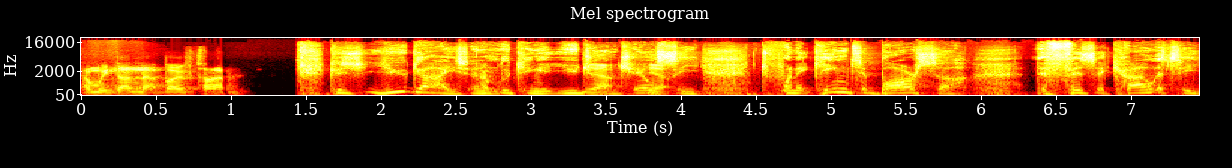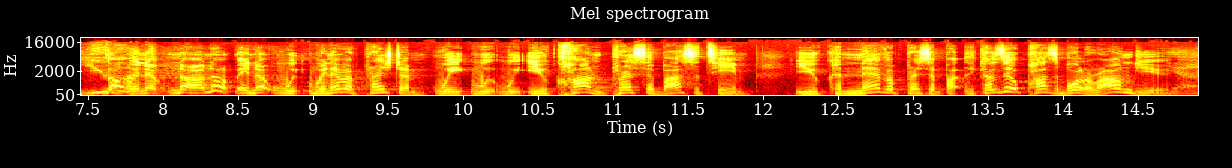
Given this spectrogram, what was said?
And we've done that both times. Because you guys, and I'm looking at you, John Yeah, Chelsea, when it came to Barca, the physicality, you No, had, we never. No, no, we, no, we, we never pressed them. We, we, we you can't press a Barca team. You can never press a Barca because they'll pass the ball around you. Yeah.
